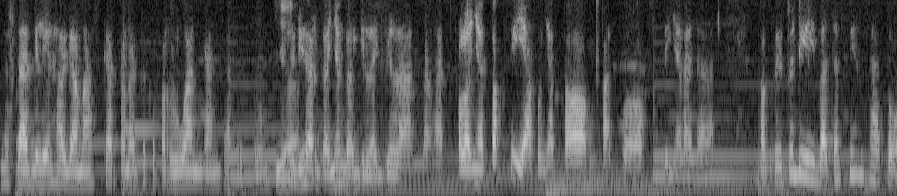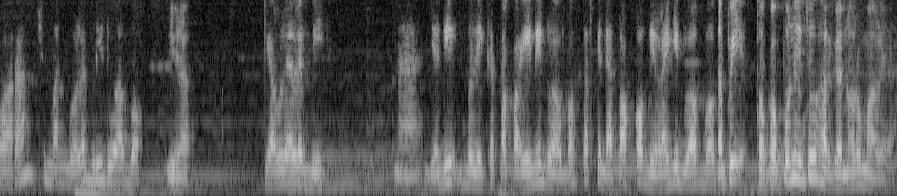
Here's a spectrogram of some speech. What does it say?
ngestabilin harga masker karena itu keperluan kan saat itu. Iya. Jadi harganya nggak gila-gilaan banget. Kalau nyetok sih ya aku nyetok 4 box belinya rada. Waktu itu dibatasin satu orang cuman boleh beli dua box, Iya. nggak boleh lebih. Nah, jadi beli ke toko ini dua box, terus pindah toko beli lagi dua box. Tapi toko pun itu harga normal ya.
